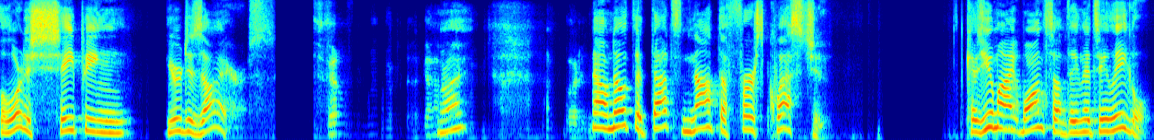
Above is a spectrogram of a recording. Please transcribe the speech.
the Lord is shaping your desires. Right? Now, note that that's not the first question, because you might want something that's illegal,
